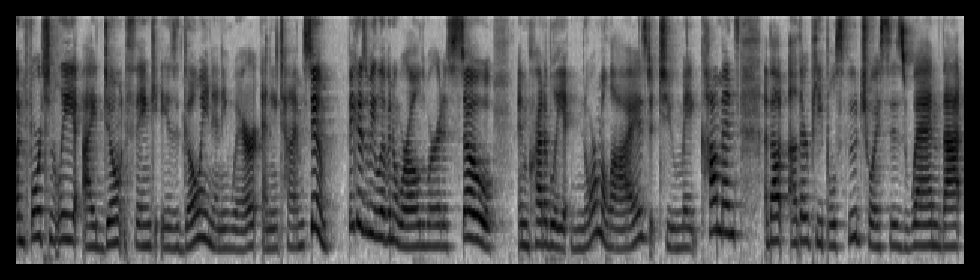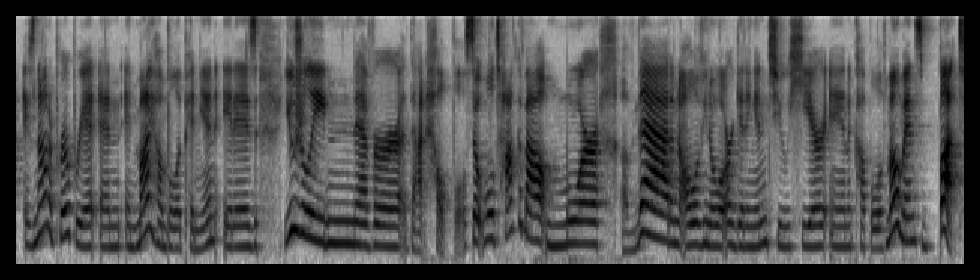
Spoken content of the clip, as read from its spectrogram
unfortunately, I don't think is going anywhere anytime soon because we live in a world where it is so incredibly normalized to make comments about other people's food choices when that is not appropriate. And in my humble opinion, it is usually never that helpful. So we'll talk about more of that and all of you know what we're getting into here in a couple of moments. But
